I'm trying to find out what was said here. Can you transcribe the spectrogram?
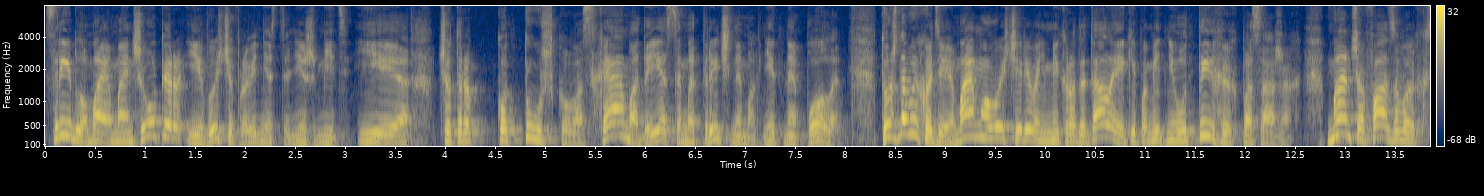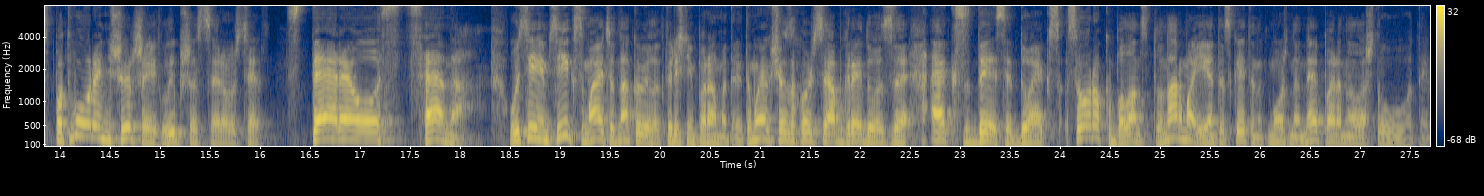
Срібло має менший опір і вищу провідність ніж мідь. І чотирикотушкова схема дає симетричне магнітне поле. Тож на виході маємо вищий рівень мікродеталей, які помітні у тихих пасажах, менше фазових спотворень, ширше і глибше стереосцена. Усі MCX мають однакові електричні параметри, тому якщо захочеться апгрейду з X10 до X40, баланс тонарма і антискейтинг можна не переналаштовувати.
